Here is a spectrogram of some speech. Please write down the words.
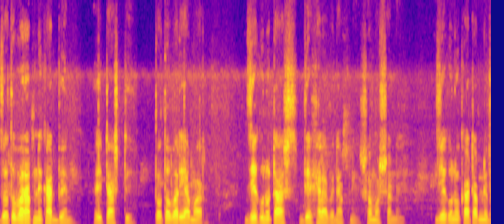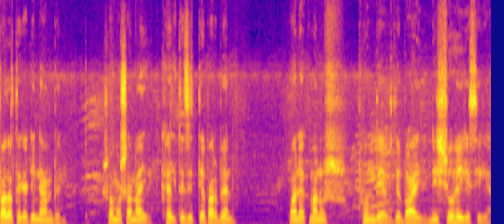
যতবার আপনি কাটবেন এই টাসটি ততবারই আমার যে কোনো টাস দিয়ে খেলাবেন আপনি, সমস্যা নাই। যে কোনো কাঠ আপনি বাজার থেকে কিনে আনবেন, সমস্যা নাই, খেলতে জিততে পারবেন। অনেক মানুষ ফোন দেয় যে, ভাই, নিঃস্ব হয়ে গেছি গা।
